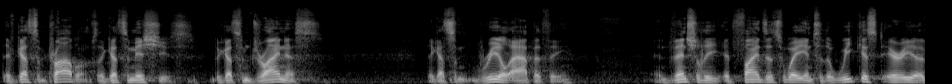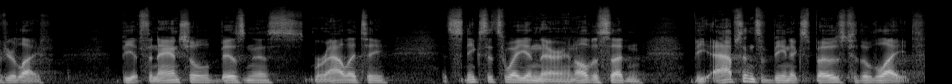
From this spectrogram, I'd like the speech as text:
they've got some problems, they've got some issues, they've got some dryness, they've got some real apathy. Eventually, it finds its way into the weakest area of your life be it financial, business, morality. It sneaks its way in there, and all of a sudden, the absence of being exposed to the light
